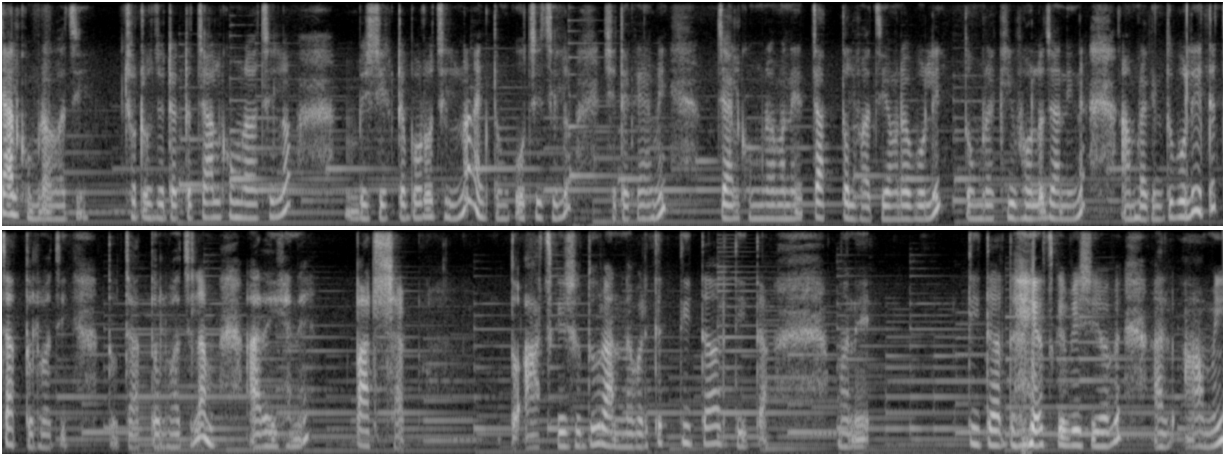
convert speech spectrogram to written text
চাল কুমড়া ভাজি। ছোট যেটা একটা চাল কুমড়া ছিল, বেশি একটা বড় ছিল না, একদম কচি ছিল, সেটাকে আমি চাল কুমড়া মানে চাত্তল ভাজি আমরা বলি। তোমরা কি বলো জানি না, আমরা কিন্তু বলি এটা চাত্তল ভাজি। তো চাত্তল ভাজলাম আর এইখানে পাট শাক। তো আজকে শুধু রান্নাবাড়িতে তিতা আর তিতা মানে তিতাটাই আজকে বেশি হবে। আর আমি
